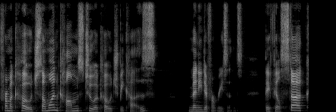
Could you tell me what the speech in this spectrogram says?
from a coach, someone comes to a coach because many different reasons. They feel stuck,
